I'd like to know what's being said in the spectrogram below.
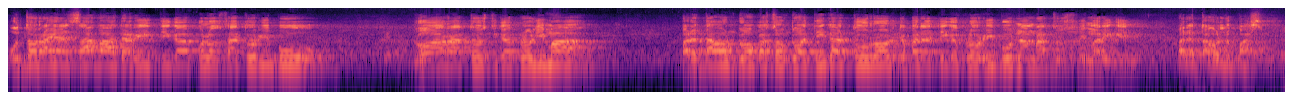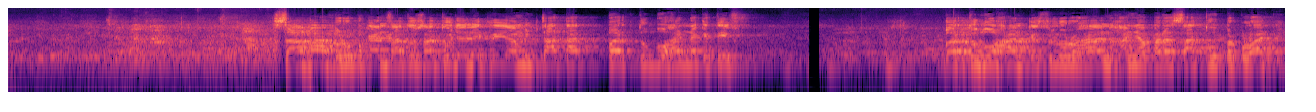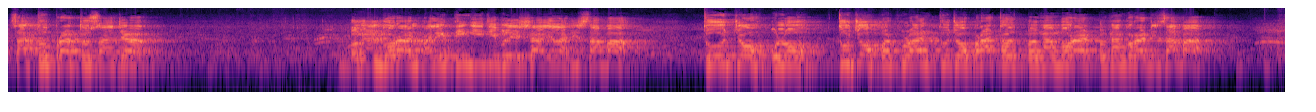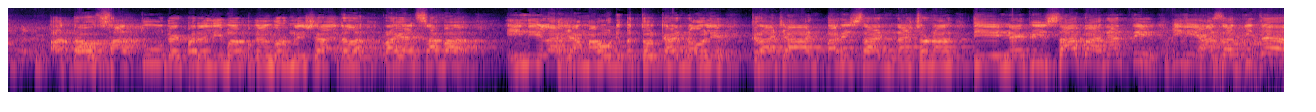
untuk rakyat Sabah dari 31,235 pada tahun 2023 turun kepada 30,605 ringgit pada tahun lepas. Sabah merupakan satu-satunya negeri yang mencatat pertumbuhan negatif. Pertumbuhan keseluruhan hanya pada 1.1 peratus saja. Pengangguran paling tinggi di Malaysia ialah di Sabah. 77.7 peratus pengangguran pengangguran di Sabah. Atau satu daripada lima penganggur Malaysia adalah rakyat Sabah. Inilah yang mahu dibetulkan oleh kerajaan barisan nasional di negeri Sabah nanti. Ini azab kita.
